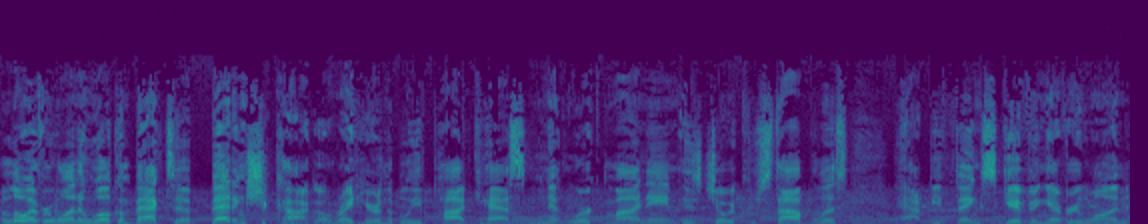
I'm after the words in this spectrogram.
Hello, everyone, and welcome back to Betting Chicago, right here on the Bleav Podcast Network. My name is Joey Christopoulos. Happy Thanksgiving, everyone.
